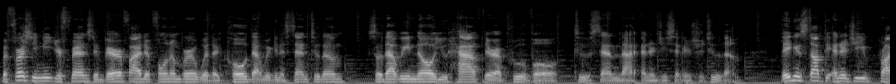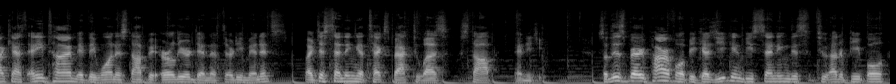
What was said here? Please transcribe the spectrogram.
But first you need your friends to verify their phone number with a code that we're going to send to them so that we know you have their approval to send that energy signature to them. They can stop the energy broadcast anytime if they want to stop it earlier than the 30 minutes by just sending a text back to us, stop energy. So this is very powerful because you can be sending this to other people,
